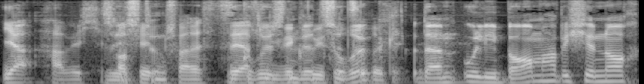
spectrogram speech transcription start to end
Ja, ja habe ich. Siehst auf jeden. Fall. Sehr Grüßen Grüße zurück. zurück. Dann Uli Baum habe ich hier noch.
